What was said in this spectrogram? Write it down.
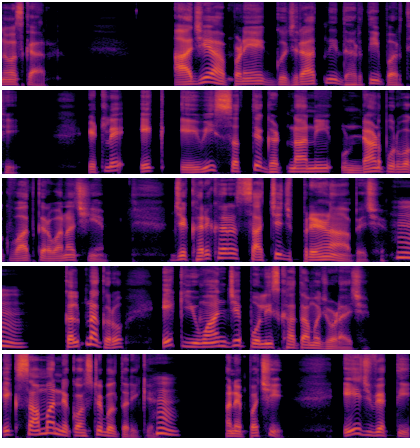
નમસ્કાર. આજે આપણે ગુજરાતની ધરતી પરથી એટલે એક એવી સત્ય ઘટનાની ઊંડાણપૂર્વક વાત કરવાના છીએ જે ખરેખર સાચી જ પ્રેરણા આપે છે. કલ્પના કરો એક યુવાન જે પોલીસ ખાતામાં જોડાય છે એક સામાન્ય કોન્સ્ટેબલ તરીકે. અને પછી એ જ વ્યક્તિ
